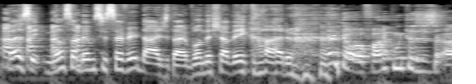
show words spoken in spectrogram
Mas assim, não sabemos se isso é verdade, tá? É bom deixar bem claro. Então, eu falo que muitas vezes a,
